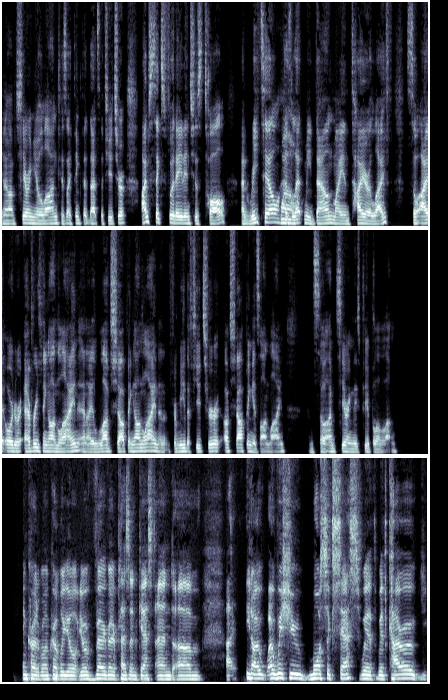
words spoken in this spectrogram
you know, I'm cheering you along because I think that that's the future. I'm six foot eight inches tall, and retail wow. has let me down my entire life. So I order everything online, and I love shopping online. And for me, the future of shopping is online. And so I'm cheering these people along. Incredible, incredible. You're you're a very very pleasant guest, and um, I, you know, I wish you more success with with Carro. You,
